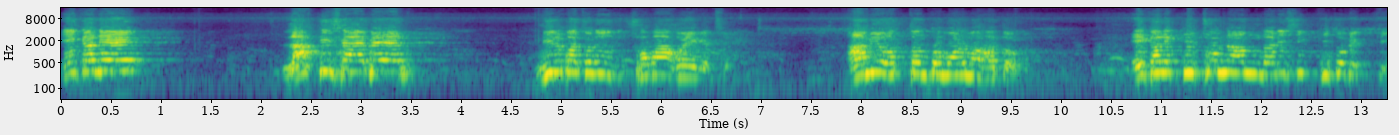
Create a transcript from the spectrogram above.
এখানে লাকি সাহেবের নির্বাচনী সভা হয়ে গেছে। আমি অত্যন্ত মর্মাহত। এখানে কিছু নামদারি শিক্ষিত ব্যক্তি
